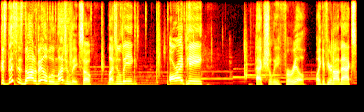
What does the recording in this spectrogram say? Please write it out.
because this is not available in Legend League. So Legend League, RIP. Actually, for real. Like if you're not max,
